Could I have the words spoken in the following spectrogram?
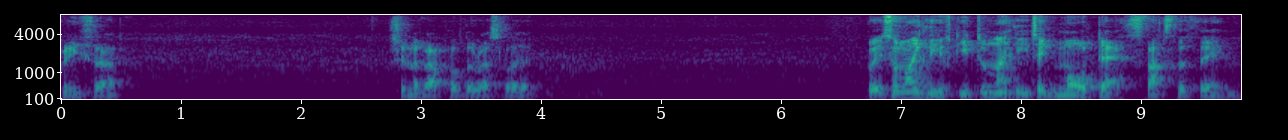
Pretty sad. Shouldn't have appled the rest wrestler. But it's unlikely if it's unlikely you take more deaths. That's the thing.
